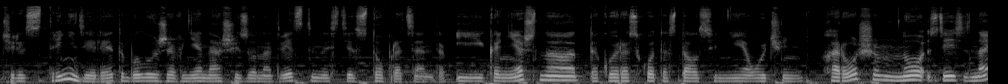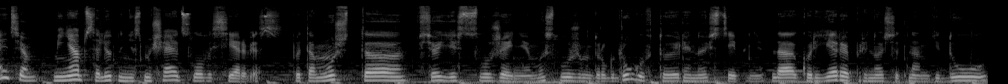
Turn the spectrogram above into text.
через три недели, это было уже вне нашей зоны ответственности 100%. И, конечно, такой расход остался не очень хорошим, но здесь, знаете, меня абсолютно не смущает слово «сервис», потому что все есть служение. Мы служим друг другу в той или иной степени. Да, курьеры приносят нам еду,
